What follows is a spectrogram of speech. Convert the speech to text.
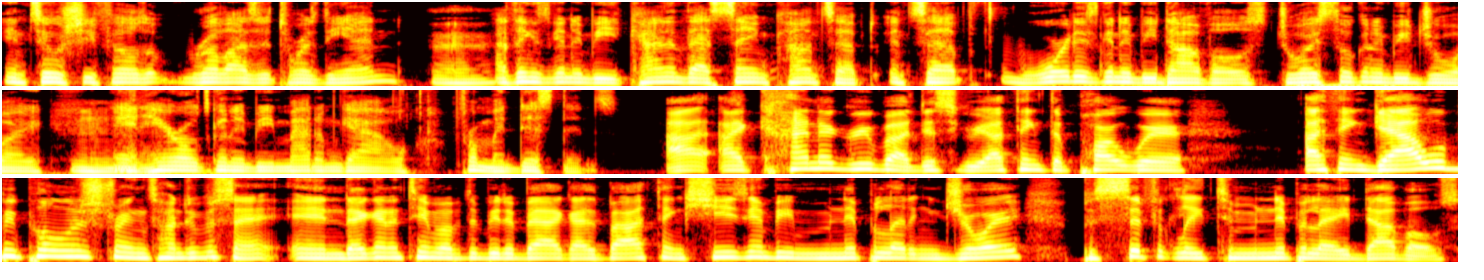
until she feels realized it towards the end. Uh-huh. I think it's gonna be kind of that same concept, except Ward is gonna be Davos, Joy's still gonna be Joy, Mm-hmm. and Harold's gonna be Madame Gao from a distance. I, I kind of agree, but I disagree. I think the part where I think Gao will be pulling the strings 100%, and they're going to team up to be the bad guys, but I think she's going to be manipulating Joy specifically to manipulate Davos.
